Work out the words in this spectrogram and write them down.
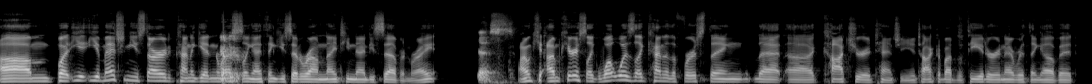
um, but you, you mentioned you started kind of getting wrestling. I think you said around 1997, right? Yes. I'm, cu- I'm curious, like, what was like kind of the first thing that uh, caught your attention? You talked about the theater and everything of it,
